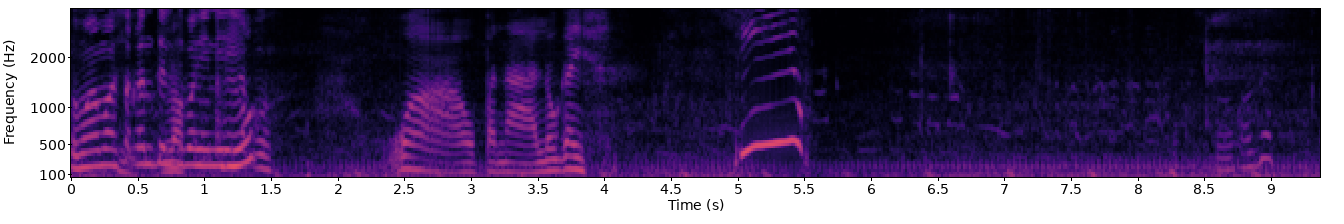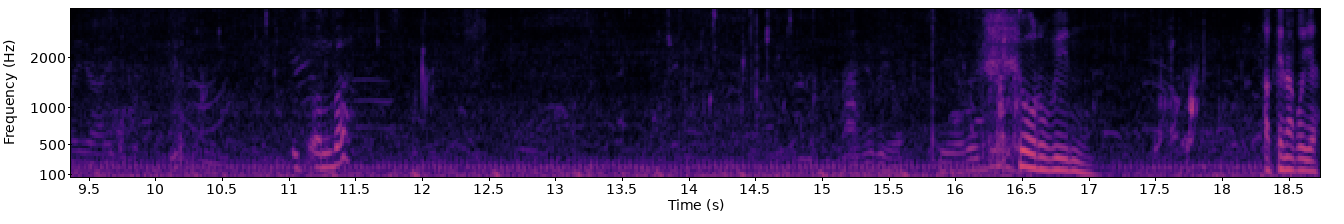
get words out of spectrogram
Tumama sa kantil. Di ba Laki, hinila oh. ko? wow, panalo guys. Ew! Ang kagat. Fish on ba? Sure win. Akin na kuya.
